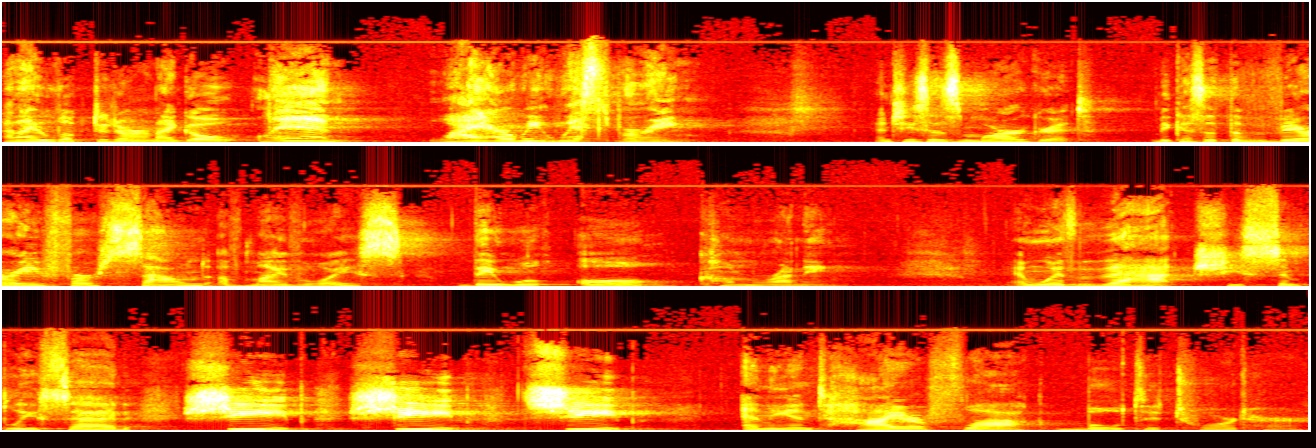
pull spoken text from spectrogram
And I looked at her and I go, Lynn, why are we whispering? And she says, Margaret, because at the very first sound of my voice, they will all come running. And with that, she simply said, Sheep, sheep, sheep. And the entire flock bolted toward her.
